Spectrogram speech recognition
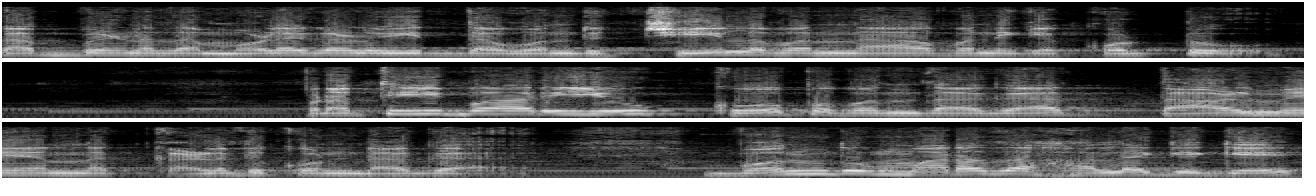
ಕಬ್ಬಿಣದ ಮೊಳೆಗಳು ಇದ್ದ ಒಂದು ಚೀಲವನ್ನ ಅವನಿಗೆ ಕೊಟ್ಟು ಪ್ರತಿ ಬಾರಿಯೂ ಕೋಪ ಬಂದಾಗ ತಾಳ್ಮೆಯನ್ನು ಕಳೆದುಕೊಂಡಾಗ ಒಂದು ಮರದ ಹಲಗೆಗೆ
